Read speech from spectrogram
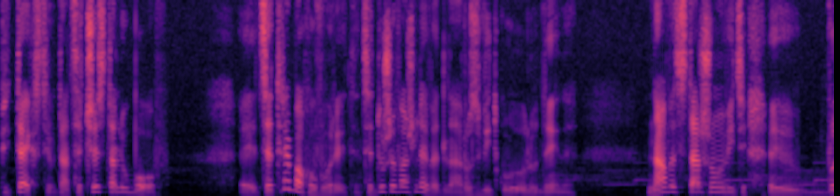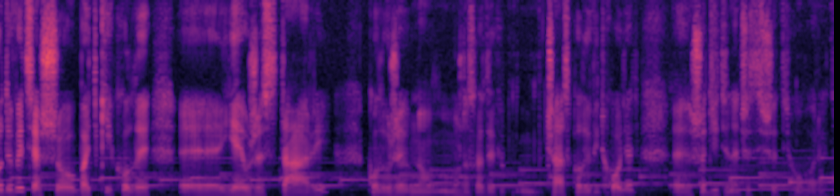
підтекстів. Да? Це чиста любов. Це треба говорити. Це дуже важливе для розвідку людини. Навіть в старшому віці. Подивіться, що батьки, коли є вже старі, коли вже, ну, можна сказати, час, коли відходять, що діти найчастіше ті говорять?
